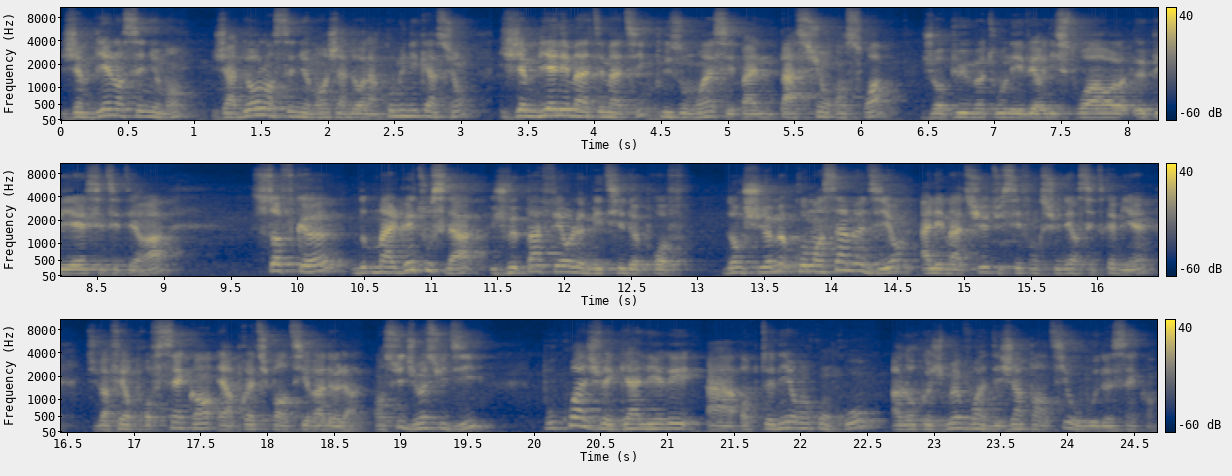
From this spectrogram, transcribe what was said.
J'aime bien l'enseignement, j'adore l'enseignement, j'adore la communication. J'aime bien les mathématiques, plus ou moins, ce n'est pas une passion en soi. J'aurais pu me tourner vers l'histoire, EPS, etc. Sauf que, malgré tout cela, je veux pas faire le métier de prof. Donc, je commençais à me dire, allez Mathieu, tu sais fonctionnaire, c'est très bien. Tu vas faire prof 5 ans et après, tu partiras de là. Ensuite, je me suis dit, pourquoi je vais galérer à obtenir un concours alors que je me vois déjà partir au bout de 5 ans?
